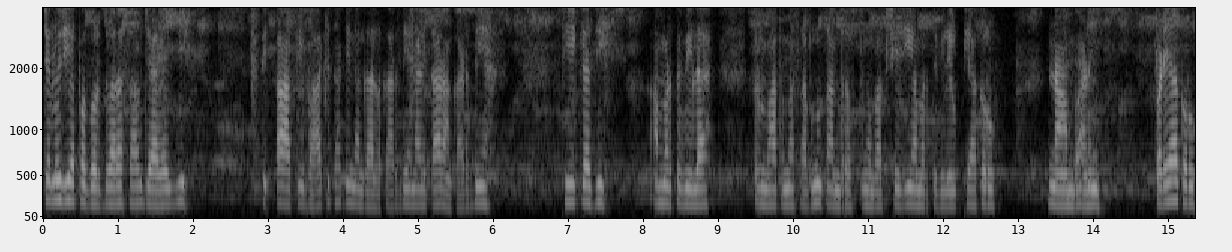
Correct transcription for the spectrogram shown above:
ਚਲੋ ਜੀ ਆਪਾਂ ਗੁਰਦੁਆਰਾ ਸਾਹਿਬ ਜਾ ਆਈਏ। ਤੇ ਆ ਕੇ ਬਾਅਦ ਚ ਤੁਹਾਡੇ ਨਾਲ ਗੱਲ ਕਰਦੇ ਆ, ਨਾਲੇ ਧਾਰਾਂ ਕੱਢਦੇ ਆ। ਠੀਕ ਹੈ ਜੀ। ਅੰਮ੍ਰਿਤ ਵੇਲਾ, ਪਰਮਾਤਮਾ ਸਭ ਨੂੰ ਤੰਦਰੁਸਤੀਆਂ ਬਖਸ਼ੇ ਜੀ, ਅੰਮ੍ਰਿਤ ਵੇਲੇ ਉੱਠਿਆ ਕਰੋ। ਨਾਮ ਬਾਣੀ ਪੜਿਆ ਕਰੋ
